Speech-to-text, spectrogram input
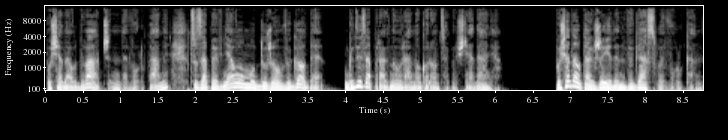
Posiadał dwa czynne wulkany, co zapewniało mu dużą wygodę, gdy zapragnął rano gorącego śniadania. Posiadał także jeden wygasły wulkan,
